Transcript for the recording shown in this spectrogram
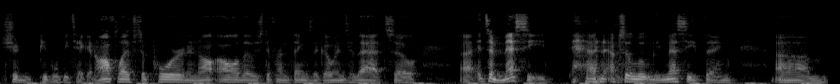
should people be taken off life support, and all, all those different things that go into that. So uh, it's a messy, an absolutely messy thing, um,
